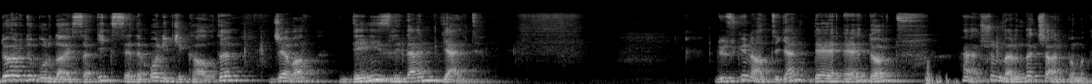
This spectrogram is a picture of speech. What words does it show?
4'ü buradaysa x'e de 12 kaldı. Cevap Denizli'den geldi. Düzgün altıgen DE 4. Ha, şunların da çarpımı.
